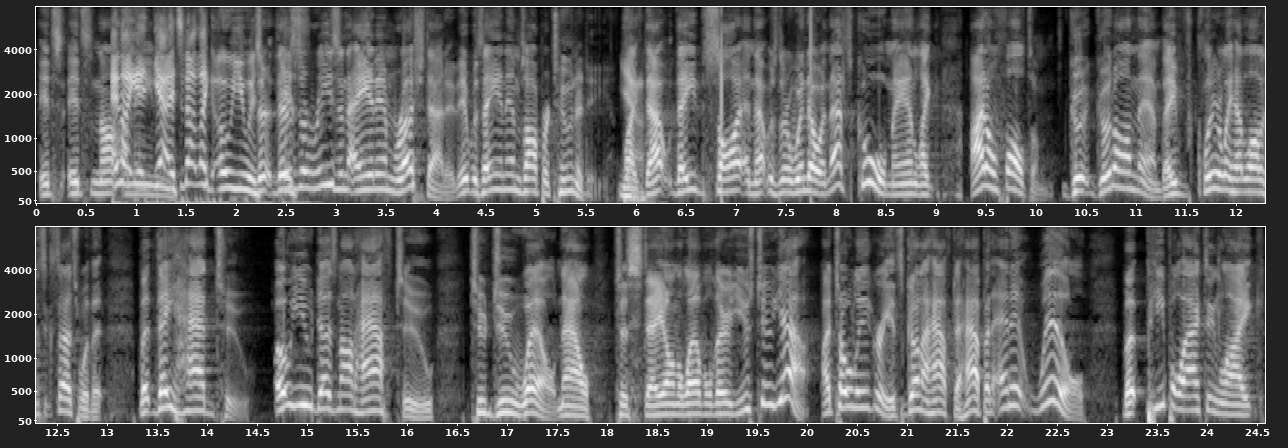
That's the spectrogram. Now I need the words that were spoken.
It's it's not. and like I mean, yeah, it's not like OU is. there, there's is- a reason A and M rushed at it. It was A and M's opportunity. Yeah. Like that, they saw it, and that was their window, and that's cool, man. Like I don't fault them. Good, good on them. They've clearly had a lot of success with it, but they had to. OU does not have to to do well. Now to stay on the level they're used to, yeah, I totally agree. It's gonna have to happen, and it will. But people acting like.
